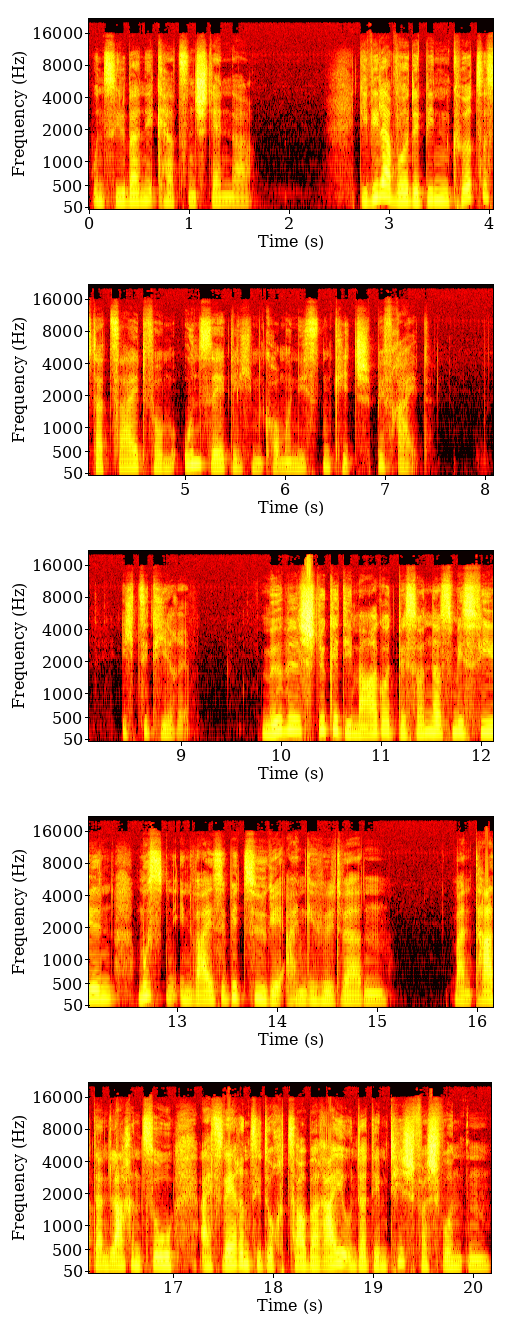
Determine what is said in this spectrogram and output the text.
und silberne Kerzenständer. Die Villa wurde binnen kürzester Zeit vom unsäglichen Kommunistenkitsch befreit. Ich zitiere Möbelstücke, die Margot besonders missfielen, mussten in weiße Bezüge eingehüllt werden. Man tat dann lachend so, als wären sie durch Zauberei unter dem Tisch verschwunden.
